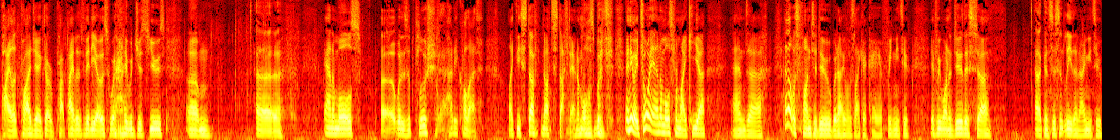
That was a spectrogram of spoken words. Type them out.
pilot project or pilot videos where I would just use um, uh, animals. Uh, what is it? Plush? How do you call that? Like these stuff, not stuffed animals, but anyway, toy animals from IKEA, and uh, and that was fun to do. But I was like, okay, if we need to, if we want to do this uh, uh, consistently, then I need to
